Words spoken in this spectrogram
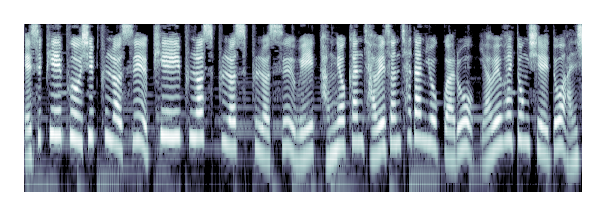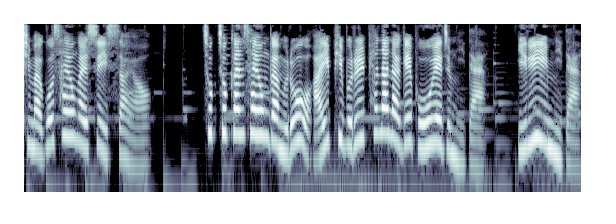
SPF 50 플러스 PA 플러스 플러스 플러스 외 강력한 자외선 차단 효과로 야외 활동 시에도 안심하고 사용할 수 있어요. 촉촉한 사용감으로 아이 피부를 편안하게 보호해줍니다. 1위입니다.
